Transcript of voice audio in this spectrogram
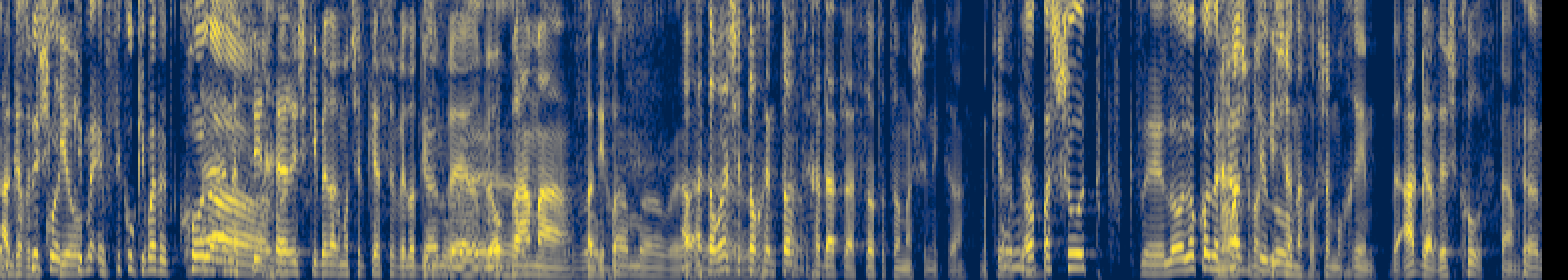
אגב, הם השקיעו... כמעט- הפסיקו כמעט את כל ה... הנסיך הריש קיבל ערמות של כסף ולא כן, דילבר, ו- ואובמה, פדיחות. אתה רואה שתוכן טוב צריך לדעת לעשות אותו, מה שנקרא. מכיר את זה? לא פשוט, לא לא כל אחד ממש מרגיש כאילו... שאנחנו עכשיו מוכרים. ואגב, יש קורס סתם. כן.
